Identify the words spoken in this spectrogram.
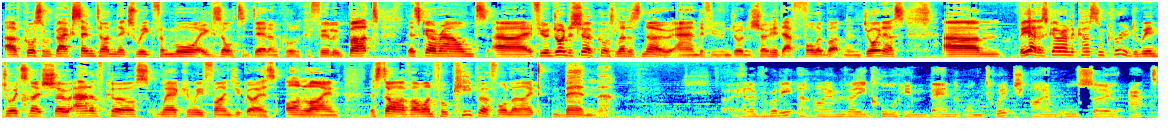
Uh, of course, we'll be back same time next week for more Exalted Dead. I'm called Cthulhu. But let's go around. Uh, if you enjoyed the show, of course, let us know. And if you've enjoyed the show, hit that follow button and join us. Um, but yeah, let's go around the custom crew. Did we enjoy tonight's show? And of course, where can we find you guys online? Let's start with our wonderful keeper for the night, Ben. Uh, hello, everybody. Uh, I am They Call Him Ben on Twitch. I am also at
